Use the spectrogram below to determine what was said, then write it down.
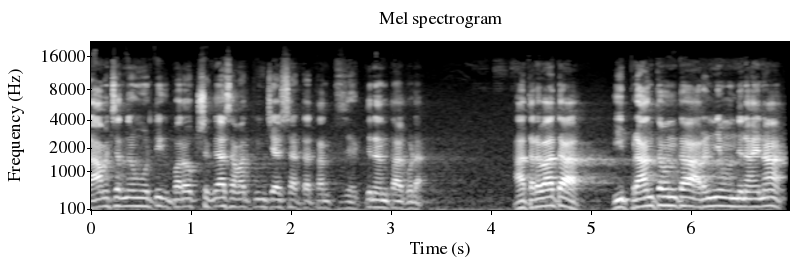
రామచంద్రమూర్తికి పరోక్షంగా సమర్పించేశాట తన శక్తినంతా కూడా. ఆ తర్వాత ఈ ప్రాంతం అంతా అరణ్యం ఉంది నాయన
